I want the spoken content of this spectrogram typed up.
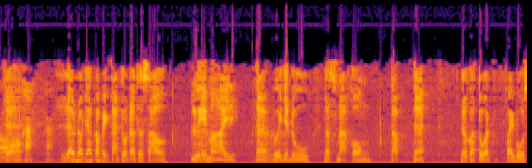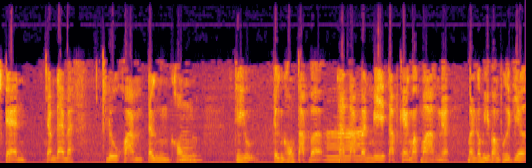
อ๋อใช่ค่ะค่ะ แล้วนอกจากนั้นก็เป็นการตรวจอัลตราซาวด์หรืออ่า MRI นะอ่าเพื่อจะดูลักษณะของตับนะ แล้วก็ตรวจไฟโบสแกน จำได้ไหมดูความตึงของที่อยู่ตึงของตับอะอ่าถ้าตับมันมีตับแข็งมากๆ เนี่ย มันก็มีพังผืดเยอะ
